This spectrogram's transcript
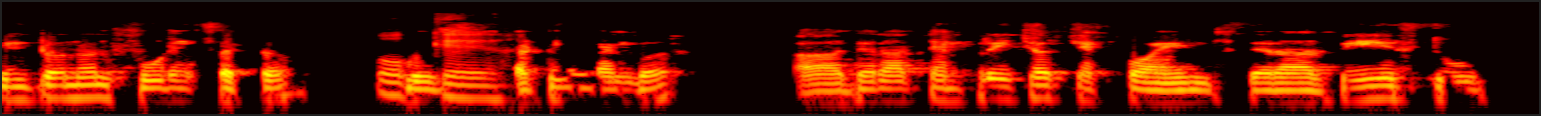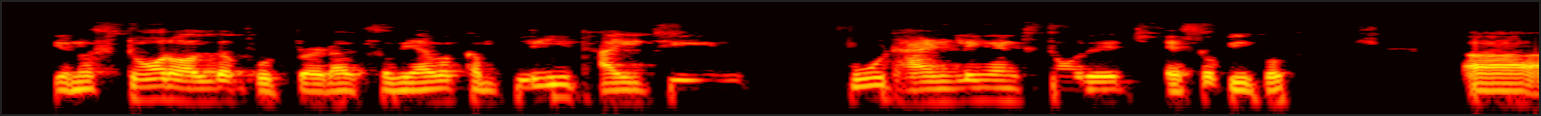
internal food inspector who's okay a team member uh, there are temperature checkpoints there are ways to you know store all the food products so we have a complete hygiene food handling and storage sop book uh,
